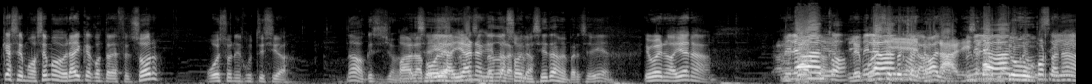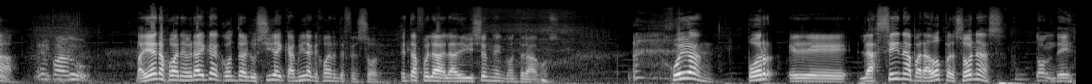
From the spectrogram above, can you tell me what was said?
¿Qué hacemos? ¿Hacemos Hebraica contra defensor? ¿O es una injusticia? No, qué sé yo. Para la pobre bien, Diana, que está las sola. me parece bien. Y bueno, Diana, Me la banco. le me la la banco. bala. No Me esa la importa, banco. no importa sí, nada. No importa. Diana juega en Hebraica contra Lucía y Camila que juegan en defensor. Esta fue la, la división que encontramos. Juegan por eh, la cena para dos personas. ¿Dónde?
